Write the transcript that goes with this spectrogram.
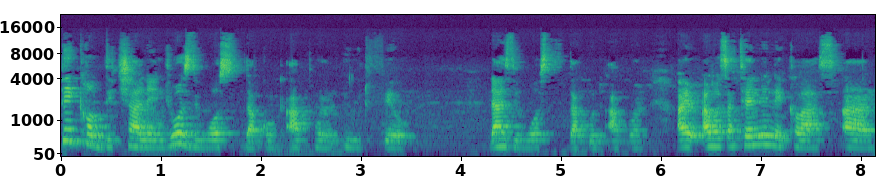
Take up the challenge. What's the worst that could happen? You would fail. That's the worst that could happen. I, I was attending a class and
